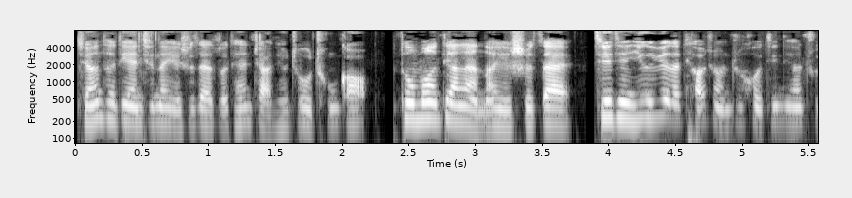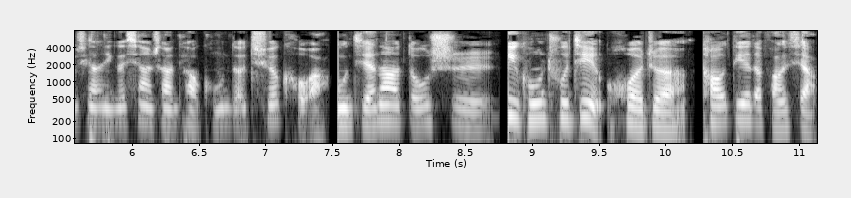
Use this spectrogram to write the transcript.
捷安特电器呢也是在昨天涨停之后冲高，东方电缆呢也是在接近一个月的调整之后，今天出现了一个向上跳空的缺口啊，总结呢都是利空出尽或者超跌的方向，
